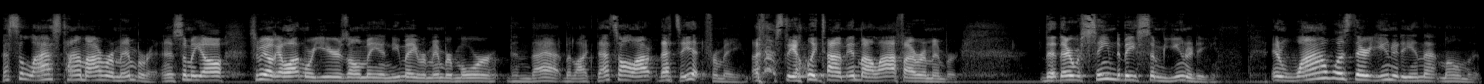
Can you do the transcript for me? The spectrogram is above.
That's the last time I remember it. And some of y'all, some of y'all got a lot more years on me, and you may remember more than that. But like that's all. I, that's it for me. That's the only time in my life I remember that there was, seemed to be some unity. And why was there unity in that moment?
